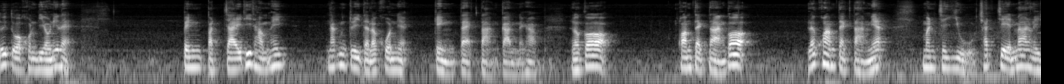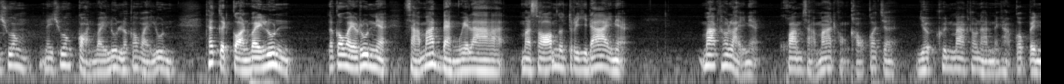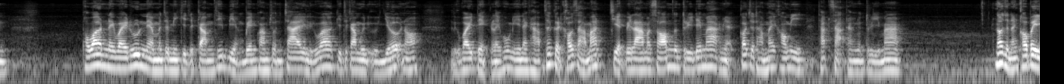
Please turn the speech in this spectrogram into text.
ด้วยตัวคนเดียวนี่แหละ เป็นปัจจัยที่ทำให้นักดนตรีแต่ละคนเนี่ยเก่งแตกต่างกันนะครับ แล้วก็ความแตกต่างก็และความแตกต่างเนี้ยมันจะอยู่ชัดเจนมากในช่วงในช่วงก่อนวัยรุ่นแล้วก็วัยรุ่น ถ้าเกิดก่อนวัยรุ่น แล้วก็วัยรุ่นเนี่ยสามารถแบ่งเวลามาซ้อมดนตรีได้เนี่ยมากเท่าไหร่เนี่ย ความสามารถของเขาก็จะเยอะขึ้นมากเท่านั้นนะครับ ก็เป็น เพราะว่าในวัยรุ่นเนี่ยมันจะมีกิจกรรมที่เบี่ยงเบนความสนใจ หรือว่ากิจกรรมอื่นๆ เยอะเนาะหรือวัยเด็กอะไรพวกนี้นะครับ ถ้าเกิดเขาสามารถเจียดเวลามาซ้อมดนตรีได้มากเนี่ย ก็จะทำให้เขามีทักษะทางดนตรีมาก นอกจากนั้นเขาไป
